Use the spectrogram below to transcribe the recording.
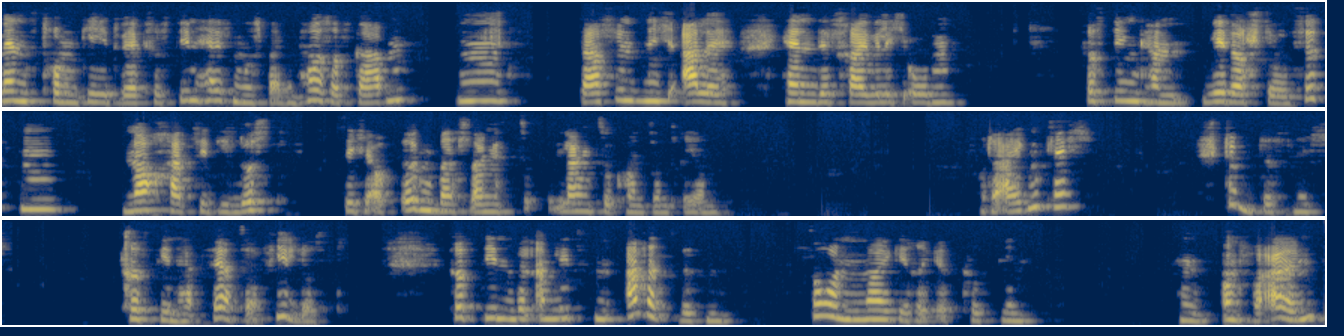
Wenn es darum geht, wer Christine helfen muss bei den Hausaufgaben, hm, da sind nicht alle Hände freiwillig oben. Christine kann weder still sitzen, noch hat sie die Lust, sich auf irgendwas Langes zu, lang zu konzentrieren. Oder eigentlich stimmt es nicht. Christine hat sehr, sehr viel Lust. Christine will am liebsten alles wissen. So neugierig ist Christine. Hm. Und vor allem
